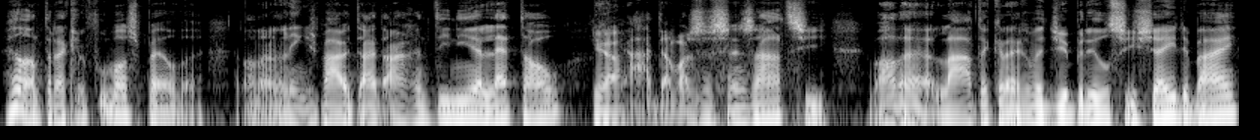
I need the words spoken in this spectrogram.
heel aantrekkelijk voetbal speelden. We hadden een linksbuiten uit Argentinië, Leto. Ja. Ja. dat was een sensatie. We hadden, later kregen we Jibril Cissé erbij,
